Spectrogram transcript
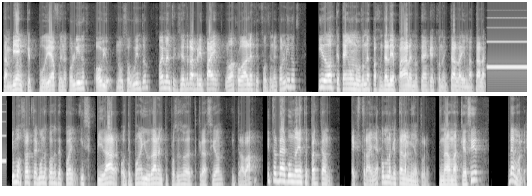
También que pudiera funcionar con Linux, obvio, no uso Windows. Obviamente, si es Raspberry Pi, lo más probable es que funcione con Linux. Y dos, que tenga unos botones para encenderla y apagarla y no tengan que desconectarla y matarla. Y mostrarte algunas cosas que te pueden inspirar o te pueden ayudar en tu proceso de creación y trabajo. Y tal vez algunas de ellas te parezcan extrañas, como la que está en la miniatura. Nada más que decir, démosle.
